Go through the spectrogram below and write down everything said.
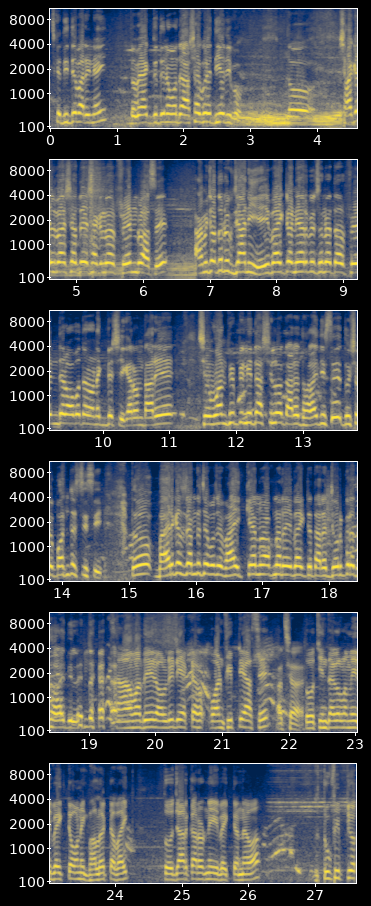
আজকে দিতে পারি নাই তবে এক দুদিনের মধ্যে আশা করে দিয়ে দিব। তো শাকিল ভাইয়ের সাথে শাকিল ভাইয়ের ফ্রেন্ডও আছে। আমি যতটুকু জানি এই বাইকটা নেওয়ার পেছনে তার ফ্রেন্ডদের অবদান অনেক বেশি। কারণ তারে সে ওয়ান ফিফটি নিতে আসছিল তারে ধরাই দিছে দুইশো পঞ্চাশ সিসি তো ভাইয়ের কাছে জানতে চাইব যে ভাই কেন আপনারা এই বাইকটা তারে জোর করে ধরাই দিলেন? আমাদের অলরেডি একটা ওয়ান ফিফটি আছে। আচ্ছা। তো চিন্তা করলাম এই বাইকটা অনেক ভালো একটা বাইক তো যার কারণে এই বাইকটা নেওয়া। টু ফিফটিও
